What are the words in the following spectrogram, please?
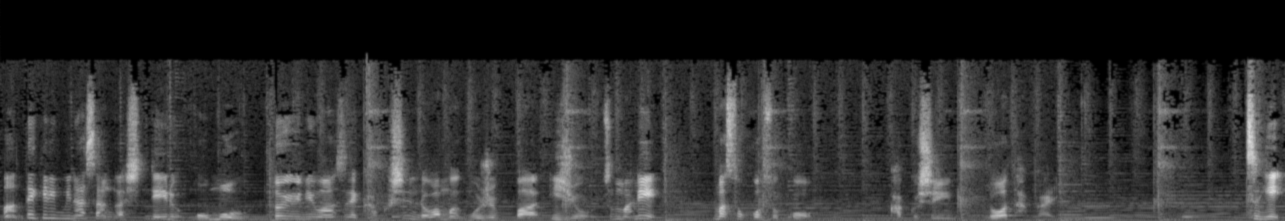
般的に皆さんが知っている思うというニュアンスで確信度はまあ50%以上。つまり、まあ、そこそこ確信度は高い。次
